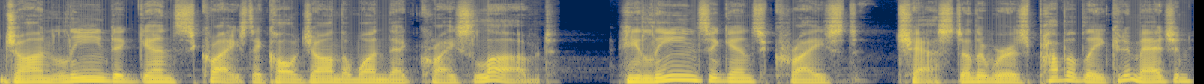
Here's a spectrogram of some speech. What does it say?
John leaned against Christ. They call John the one that Christ loved. He leans against Christ's chest. In other words, probably, you can imagine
